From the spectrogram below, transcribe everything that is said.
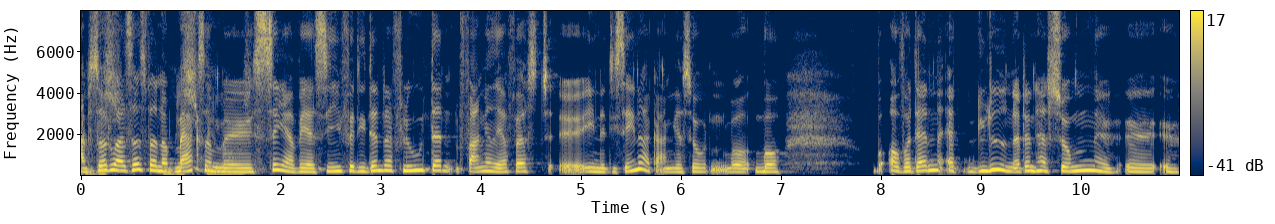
Jamen, så har du altså også været en opmærksom øh, seer, vil jeg sige, fordi den der flue, den fangede jeg først øh, en af de senere gange, jeg så den, hvor, hvor og hvordan at lyden af den her summende øh, øh,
